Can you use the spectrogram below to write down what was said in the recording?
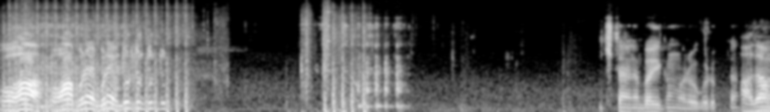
Oha, oha bu ne? Bu ne? Dur dur dur dur. İki tane baygın var o grupta. Adam-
